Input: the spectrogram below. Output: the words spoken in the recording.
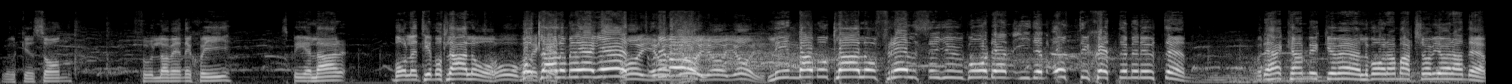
Wilkinson, full av energi, spelar bollen till Motlalo. Oh, Motlalo med läget! Oj, Och det oj, är mål! oj, oj, oj! Linda Motlalo frälser Djurgården i den 86 minuten. Och det här kan mycket väl vara matchavgörande.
